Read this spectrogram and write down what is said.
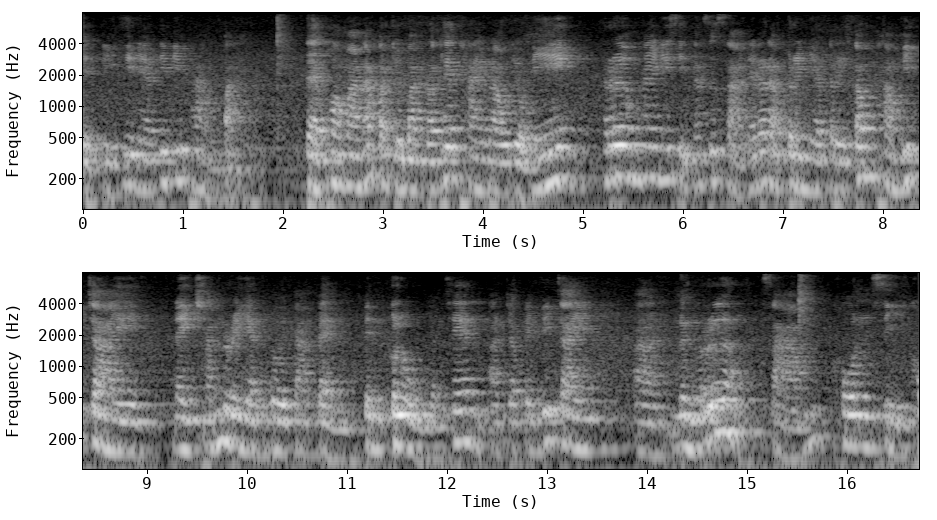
7 ปีที่แล้วที่พี่ผ่านไป แต่พอมาณปัจจุบันประเทศไทยเราเดี๋ยวนี้ เริ่มให้นิสิตนักศึกษาในระดับปริญญาตรีต้องทำวิจัยในชั้นเรียนโดยการแบ่งเป็นกลุ่มอย่างเช่น อาจจะเป็นวิจัยหนึ่งเรื่อง 3 คน 4 ค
